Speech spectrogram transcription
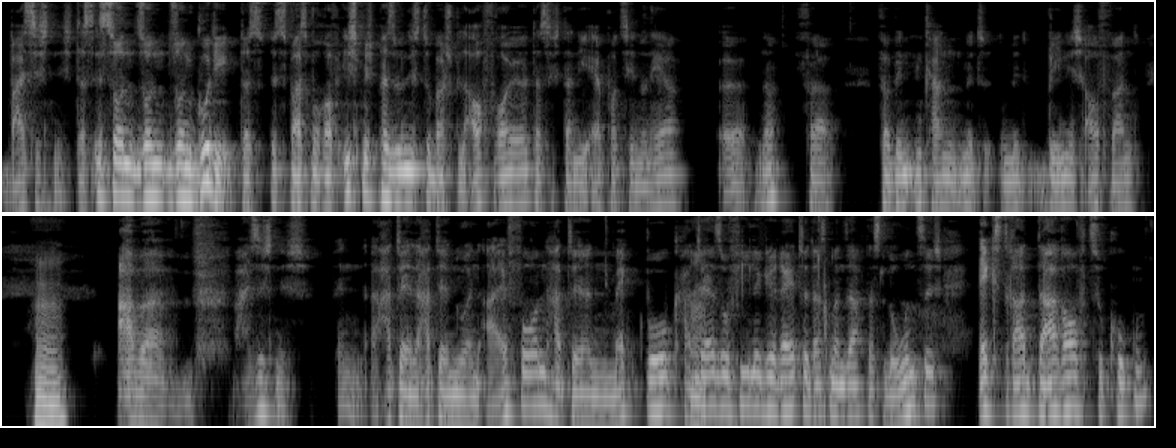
weiß ich nicht. Das ist so ein, so ein, so ein Goodie. Das ist was, worauf ich mich persönlich zum Beispiel auch freue, dass ich dann die AirPods hin und her äh, ne, ver, verbinden kann mit, mit wenig Aufwand. Hm. Aber pf, weiß ich nicht. Wenn, hat er hat er nur ein iPhone, hat er ein MacBook, hat Hm. er so viele Geräte, dass man sagt, das lohnt sich, extra darauf zu gucken?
